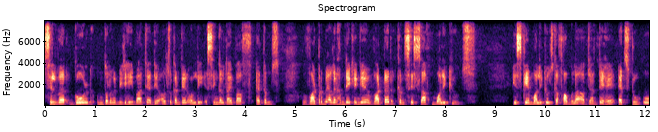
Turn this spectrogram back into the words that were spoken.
Silver, gold, उन दोनों में भी यही बात है. They also contain only a single type of atoms. Water में अगर हम देखेंगे वाटर कंसिस्ट ऑफ़ मॉलिक्यूल्स इसके मॉलिक्यूल्स का फार्मूला आप जानते हैं एच टू ओ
